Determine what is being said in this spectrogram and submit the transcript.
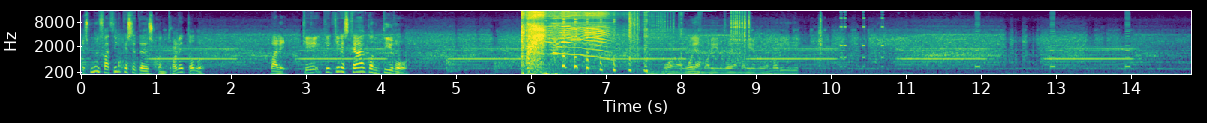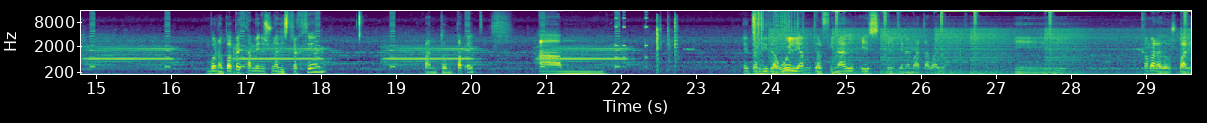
Es muy fácil que se te descontrole todo. Vale, ¿qué, qué quieres que haga contigo? Bueno, voy a morir, voy a morir, voy a morir. Bueno, Puppet también es una distracción. Phantom Puppet. he perdido a William, que al final es el que me mataba ya. Y... Cámara 2, vale.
